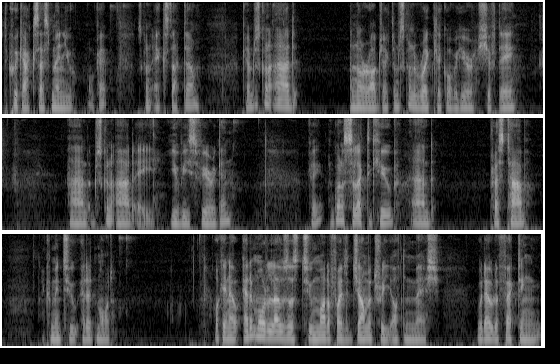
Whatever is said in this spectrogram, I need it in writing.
the quick access menu. Okay, just going to X that down. Okay, I'm just going to add another object. I'm just going to right click over here, Shift A, and I'm just going to add a UV sphere again. Okay, I'm going to select the cube and press Tab and come into Edit Mode. Okay, now edit mode allows us to modify the geometry of the mesh without affecting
